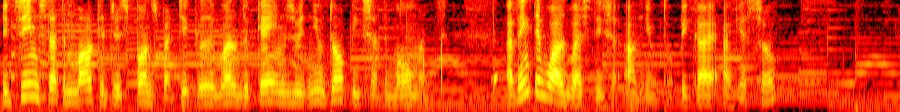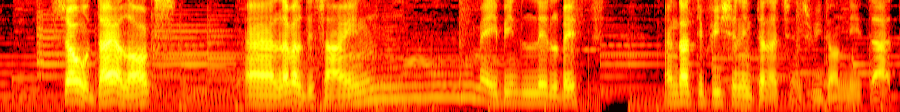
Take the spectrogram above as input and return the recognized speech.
It seems that the market responds particularly well to games with new topics at the moment. I think the Wild West is a new topic. I, I guess so. So dialogues, uh, level design, maybe a little bit, and artificial intelligence. We don't need that.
